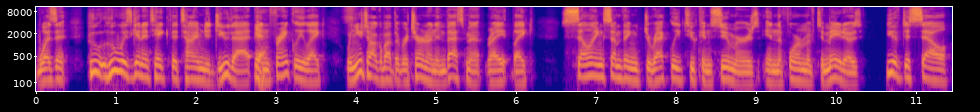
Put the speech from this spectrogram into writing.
wasn't who who was going to take the time to do that. Yeah. And frankly, like when you talk about the return on investment, right? Like selling something directly to consumers in the form of tomatoes, you have to sell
